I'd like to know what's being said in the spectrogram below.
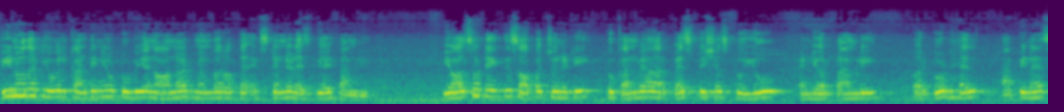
We know that you will continue to be an honored member of the extended SBI family. We also take this opportunity to convey our best wishes to you and your family for good health, happiness,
